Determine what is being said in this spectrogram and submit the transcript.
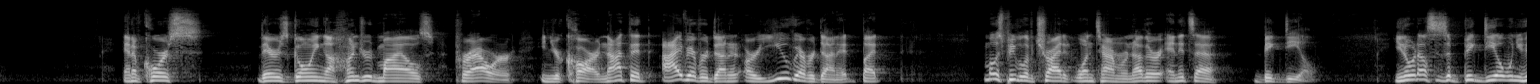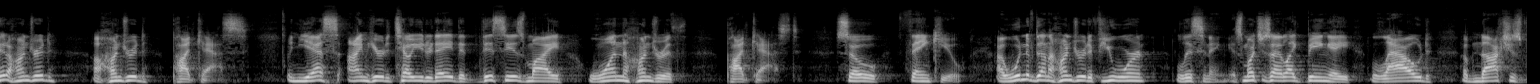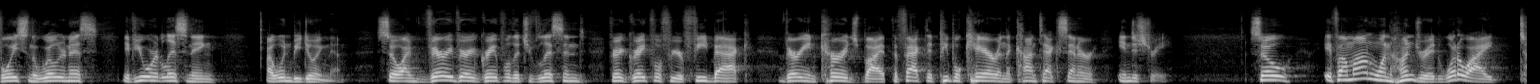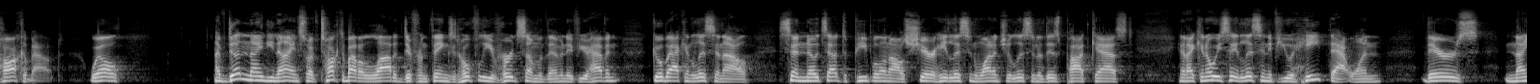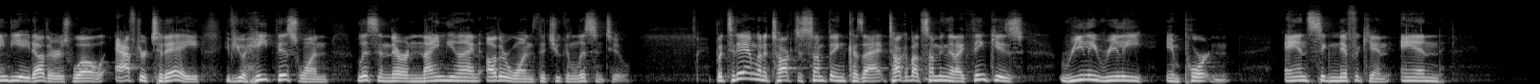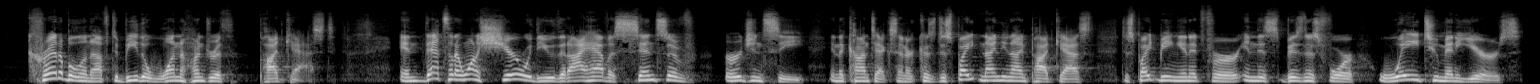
And of course, there's going 100 miles per hour in your car. Not that I've ever done it or you've ever done it, but most people have tried it one time or another, and it's a big deal. You know what else is a big deal when you hit 100? 100 podcasts. And yes, I'm here to tell you today that this is my 100th podcast. So thank you. I wouldn't have done 100 if you weren't listening. As much as I like being a loud, obnoxious voice in the wilderness, if you weren't listening, I wouldn't be doing them. So I'm very, very grateful that you've listened, very grateful for your feedback, very encouraged by the fact that people care in the contact center industry. So if I'm on 100, what do I talk about? Well, I've done 99, so I've talked about a lot of different things, and hopefully you've heard some of them. And if you haven't, go back and listen. I'll send notes out to people and I'll share, hey, listen, why don't you listen to this podcast? And I can always say, listen, if you hate that one, there's 98 others. Well, after today, if you hate this one, listen, there are 99 other ones that you can listen to. But today I'm going to talk to something because I talk about something that I think is really, really important and significant and credible enough to be the 100th podcast. And that's what I want to share with you that I have a sense of urgency in the contact center because despite 99 podcasts, despite being in it for in this business for way too many years,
